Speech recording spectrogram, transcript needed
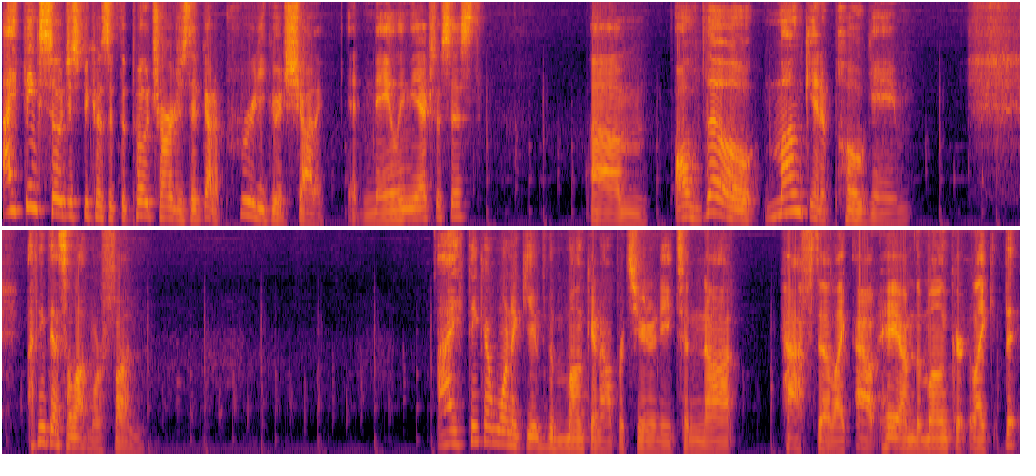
I think so, just because if the Po charges, they've got a pretty good shot at at nailing the Exorcist. Um, although Monk in a Po game, I think that's a lot more fun. I think I want to give the monk an opportunity to not have to like out. Hey, I'm the monk, or like they,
